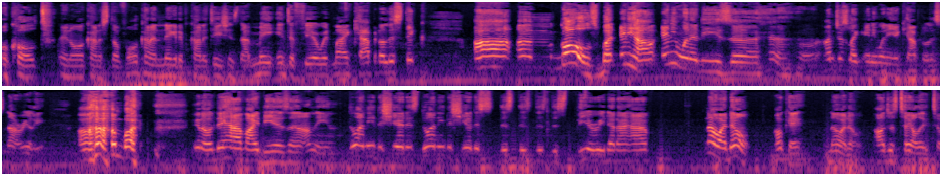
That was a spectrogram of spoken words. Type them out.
occult and all kind of stuff all kind of negative connotations that may interfere with my capitalistic uh, um, goals. But anyhow any one of these uh, i'm just like any one of your capitalists not really. Uh, but you know they have ideas and i mean do i need to share this? Do i need to share this this this this, this theory that i have? No i don't. Okay. No i don't. I'll just tell it to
